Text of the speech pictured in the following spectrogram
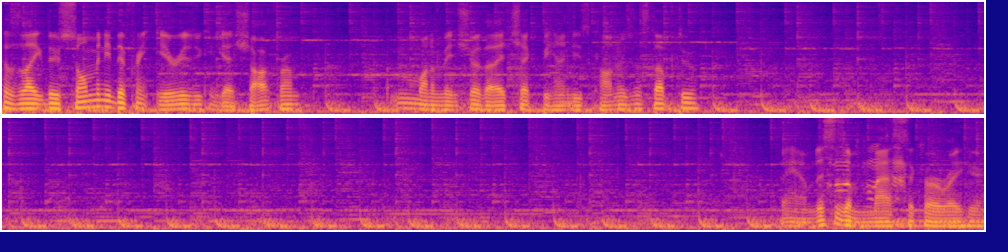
Cause like there's so many different areas you can get shot from. Want to make sure that I check behind these corners and stuff too. Damn, this is a massacre right here.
